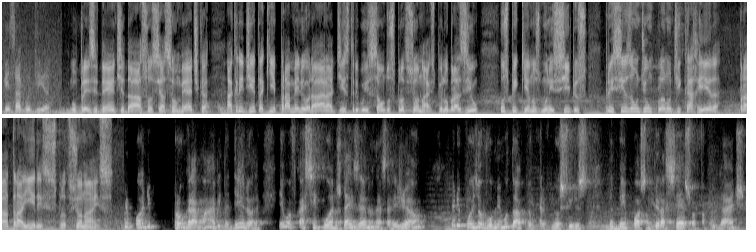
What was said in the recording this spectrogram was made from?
quem sabe um dia. O presidente da Associação Médica acredita que, para melhorar a distribuição dos profissionais pelo Brasil, os pequenos municípios precisam de um plano de carreira para atrair esses profissionais. Ele pode programar a vida dele, olha, eu vou ficar 5 anos, 10 anos nessa região, e depois eu vou me mudar, porque eu quero que meus filhos também possam ter acesso à faculdade.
